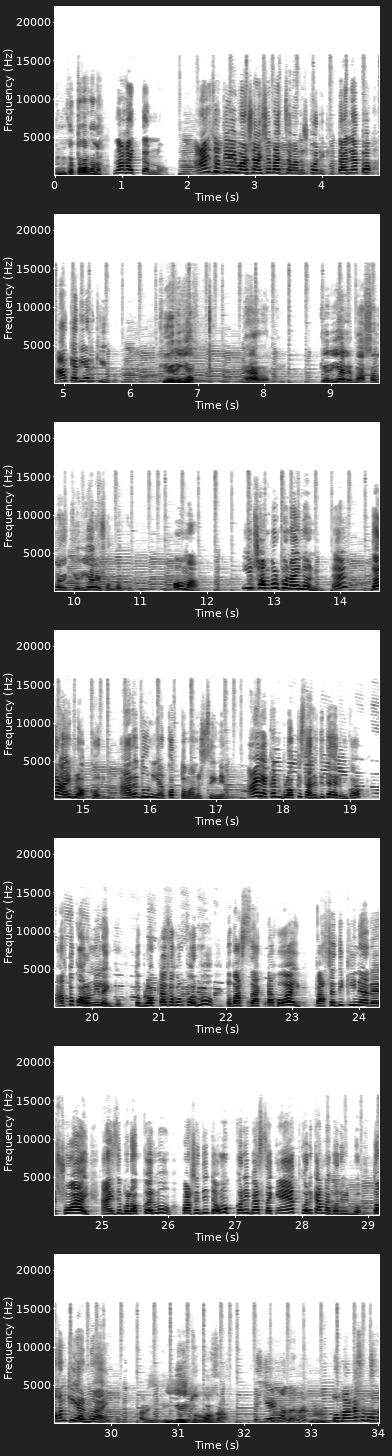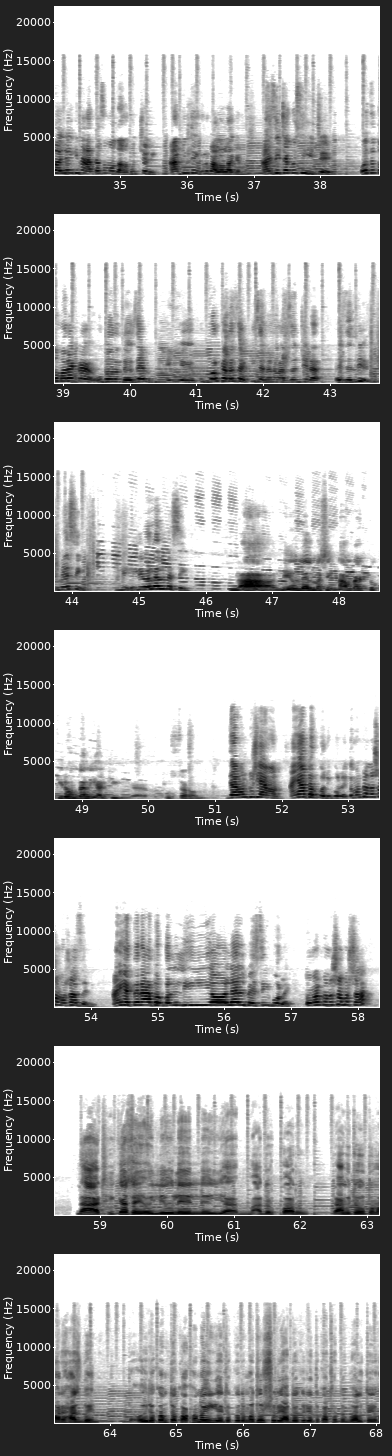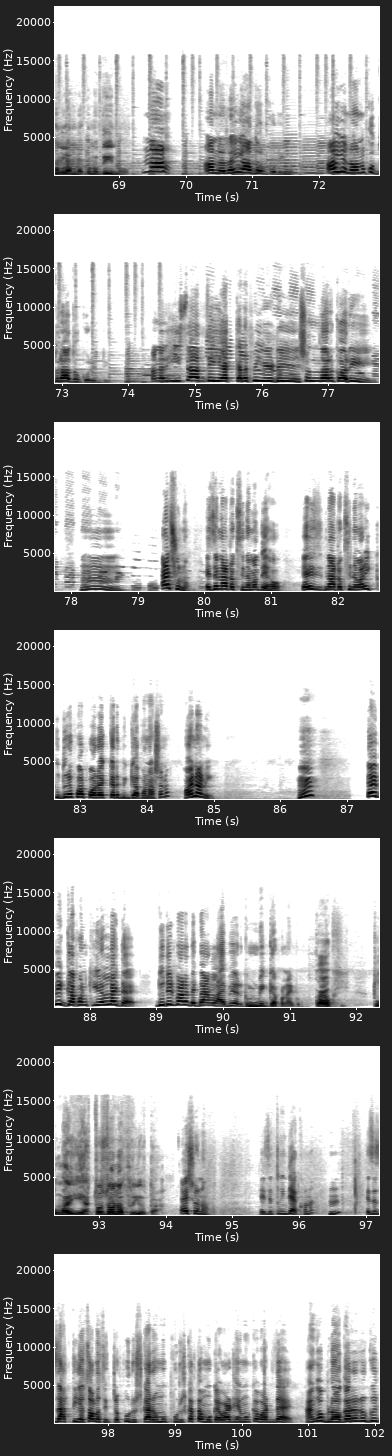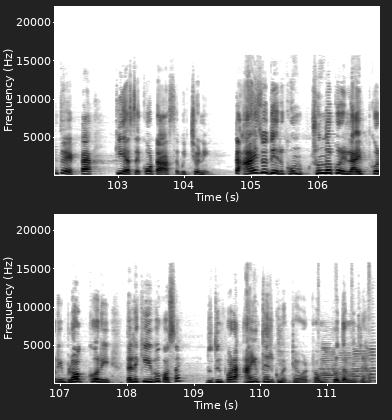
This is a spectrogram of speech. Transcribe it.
তুমি করতে পারব না? না হাইতার ন। আমি যদি এই বয়সে আইসে বাচ্চা মানুষ করি তাইলে তো আর ক্যারিয়ার কি হইব? ক্যারিয়ার হ্যাঁ আবার কি? ক্যারিয়ার বাসার লাগে ক্যারিয়ারের সম্পর্ক কি? ও মা ই সম্পর্ক নাই ননি হ্যাঁ? ধর আমি ব্লক করি আরে দুনিয়ার কত মানুষ চিনে। আই এখন ব্লককে সারি দিতে হারিম ক আর তো করণই লাগবো। তো ব্লকটা যখন করমু তো বাচ্চা একটা হই পাশে দি কিনারে শোয়াই আই যে ব্লক করমু পাশে দি তো অমুক করে বাচ্চা ক্যাঁত করে কান্না করে উঠবো। তখন কি আর মু আই? আরে এই তো মজা। এই মজা না? তোমার কাছে মজা হইলে কিনা আর কাছে মজা না বুঝছ নি? আর কিন্তু এগুলো ভালো লাগে না। আজ যেটা কইছি হিটে ওই যে তোমার একটা উদাহরণ দেয় যে এই ফুটবল খেলে যে কি জানেন আর্জেন্টিনা এই যে মেসি লিওনেল মেসি। না লিওনেল মেসি নামটা একটু কীরকম জানি আর কি উচ্চারণ। যেমন খুশি এমন। আমি আদর করি বলে। তোমার কোনো সমস্যা আছে আমি হেতে আদর করলে লিওনেল মেসি বলে। তোমার কোনো সমস্যা? না ঠিক আছে ওই আহ, আদর করো। তা আমি তো তোমার হাজবেন্ড ওই রকম তো কখনোই এটা করে মধুর সুরে আদর করে তো কথা তো বলতে শুনলাম না কোনো দিনও না আনারাই আদর করি। আই নন কুদুর আদর করি দি। আনার হিসাব দি একবারে পিডি সুন্দর করি। হুম। এই শুনো এই যে নাটক সিনেমা দেহ এই নাটক সিনেমার দূরে পর পর একবারে বিজ্ঞাপন আসে না? হয় না নি? হুম? তাই বিজ্ঞাপন কি লাই দেয়? দুদিন পরে দেখবে আর লাইভে এরকম বিজ্ঞাপন আইব। কাও কি? তোমার এত জনপ্রিয়তা। এই শোনো এই যে তুমি দেখো না হুম? এই যে জাতীয় চলচ্চিত্র পুরস্কার অমুক পুরস্কার তমুক অ্যাওয়ার্ড হেমুক অ্যাওয়ার্ড দেয়। আঙ্গ ব্লগারেরও কিন্তু একটা কি আছে, কোটা আছে, বুঝছ নি? তা আই যদি এরকম সুন্দর করে লাইভ করি ব্লগ করি, তাহলে কি হইব কসাই? দুদিন পরে আই তো এরকম একটা অ্যাওয়ার্ড পাবো প্রধানমন্ত্রী হাত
